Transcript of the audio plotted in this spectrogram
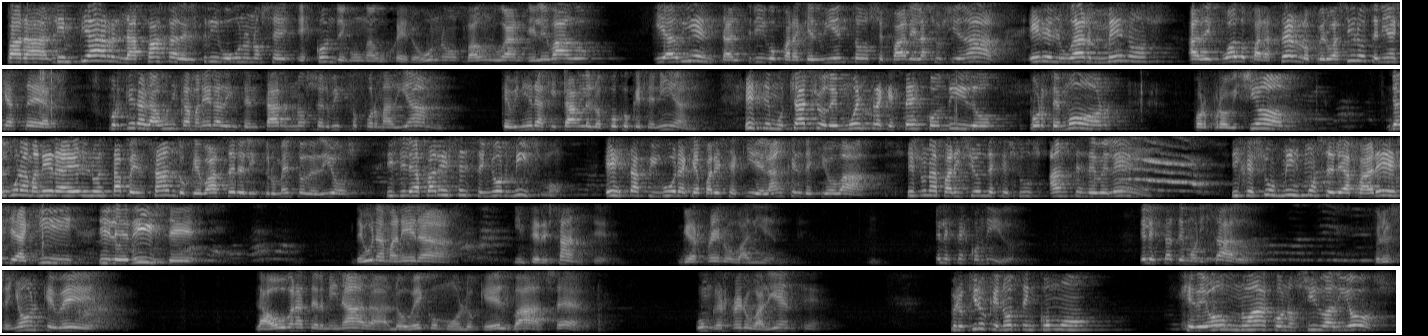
Para limpiar la paja del trigo uno no se esconde en un agujero, uno va a un lugar elevado y avienta el trigo para que el viento separe la suciedad. Era el lugar menos adecuado para hacerlo, pero así lo tenía que hacer porque era la única manera de intentar no ser visto por Madián, que viniera a quitarle lo poco que tenían. Este muchacho demuestra que está escondido por temor, por provisión. De alguna manera él no está pensando que va a ser el instrumento de Dios. Y si le aparece el Señor mismo, esta figura que aparece aquí, el ángel de Jehová, es una aparición de Jesús antes de Belén. Y Jesús mismo se le aparece aquí y le dice de una manera interesante, guerrero valiente. Él está escondido. Él está atemorizado. Pero el Señor que ve la obra terminada lo ve como lo que Él va a hacer, un guerrero valiente. Pero quiero que noten cómo Gedeón no ha conocido a Dios.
